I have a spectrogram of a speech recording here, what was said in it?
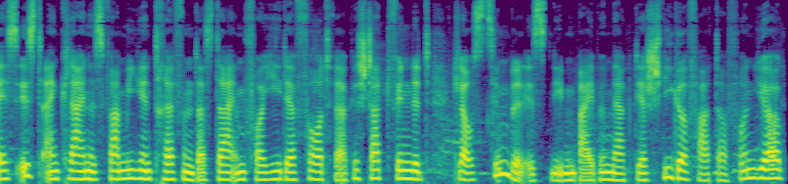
Es ist ein kleines Familientreffen, das da im Foyer der Fortwerke stattfindet. Klaus Zimbel ist nebenbei bemerkt der Schwiegervater von Jörg.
